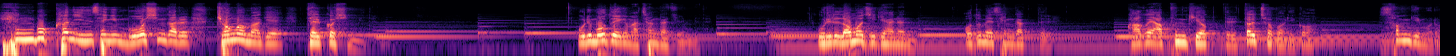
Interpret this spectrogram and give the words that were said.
행복한 인생이 무엇인가를 경험하게 될 것입니다. 우리 모두에게 마찬가지입니다. 우리를 넘어지게 하는 어둠의 생각들, 과거의 아픈 기억들 떨쳐버리고 섬김으로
